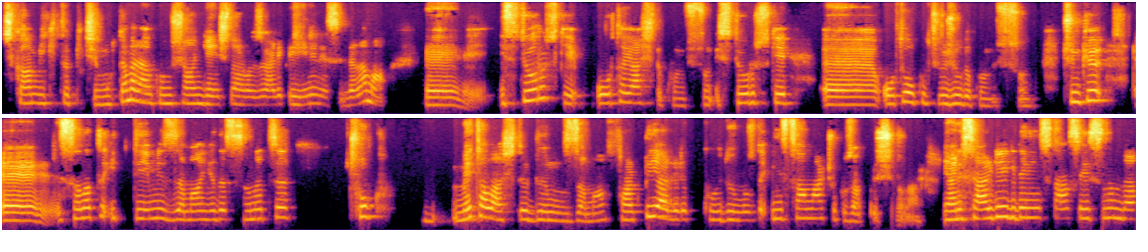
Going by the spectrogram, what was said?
çıkan bir kitap için muhtemelen konuşan gençler var özellikle yeni nesilden ama e, istiyoruz ki orta yaşta konuşsun, istiyoruz ki e, ortaokul çocuğu da konuşsun. Çünkü e, sanatı ittiğimiz zaman ya da sanatı çok metalaştırdığımız zaman, farklı yerlere koyduğumuzda insanlar çok uzaklaşıyorlar. Yani sergiye giden insan sayısının da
